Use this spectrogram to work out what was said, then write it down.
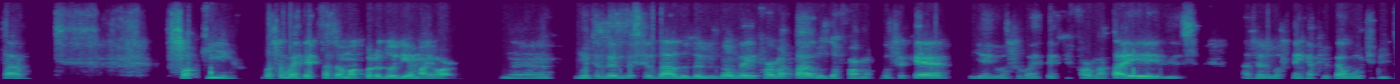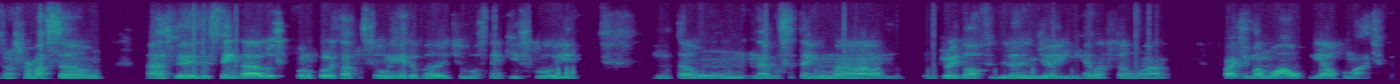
tá? Só que você vai ter que fazer uma curadoria maior, né? Muitas vezes esses dados eles não vêm formatados da forma que você quer, e aí você vai ter que formatar eles. Às vezes você tem que aplicar algum tipo de transformação. Às vezes tem dados que foram coletados que são irrelevantes, você tem que excluir. Então, né, você tem uma, um trade-off grande aí em relação à parte manual e automática.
